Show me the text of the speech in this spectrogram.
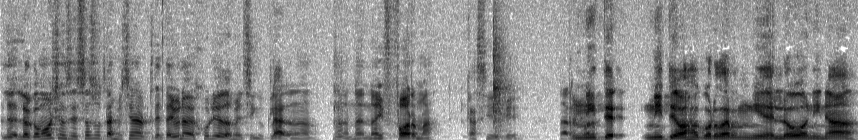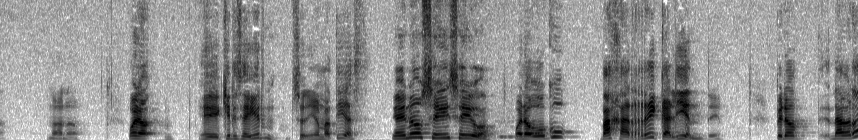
Lo- Locomotion cesó su transmisión el 31 de julio de 2005. Claro, no, no, no, no hay forma casi de que Ni te, ni te vas a acordar ni del logo ni nada. No, no. Bueno, eh, ¿quiere seguir, señor Matías? Eh, no, seguí, seguí vos. Bueno, Goku baja re caliente. Pero la verdad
